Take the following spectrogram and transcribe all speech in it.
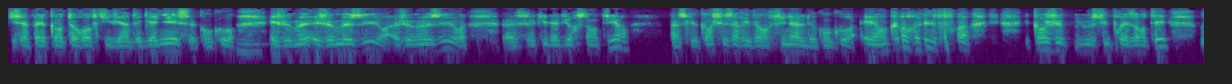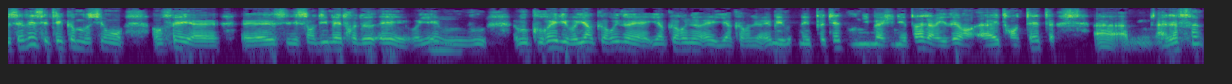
qui s'appelle Kantorov, qui vient de gagner ce concours. Mmh. Et je, me, je mesure, je mesure euh, ce qu'il a dû ressentir parce que quand je suis arrivé en finale de concours, et encore une fois, quand je me suis présenté, vous savez, c'était comme si on, on fait euh, euh, 110 mètres de haie, vous voyez, mmh. vous, vous, vous, courez, il y a encore une haie, il y a encore une haie, il y a encore une haie, mais, mais peut-être vous n'imaginez pas d'arriver à être en tête à, à la fin.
